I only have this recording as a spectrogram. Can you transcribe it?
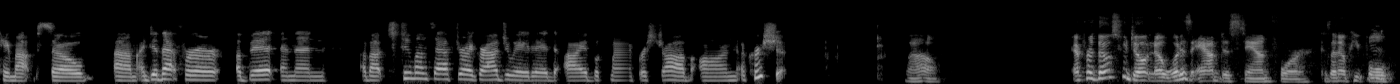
came up. So um, I did that for a bit and then about two months after I graduated, I booked my first job on a cruise ship. Wow. And for those who don't know, what does AMDA stand for? Because I know people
